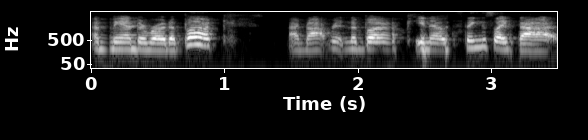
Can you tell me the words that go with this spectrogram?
Amanda wrote a book, I've not written a book, you know, things like that.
